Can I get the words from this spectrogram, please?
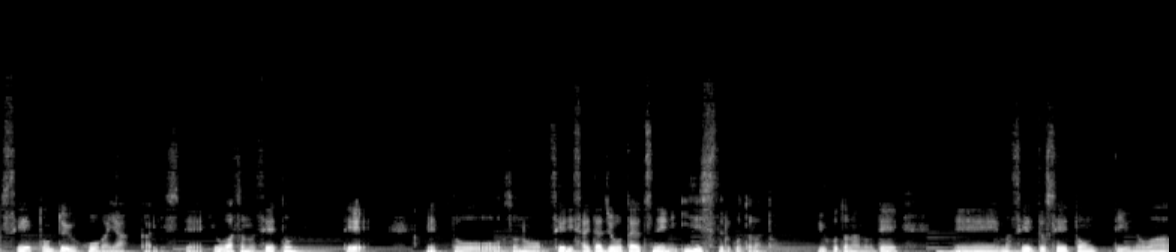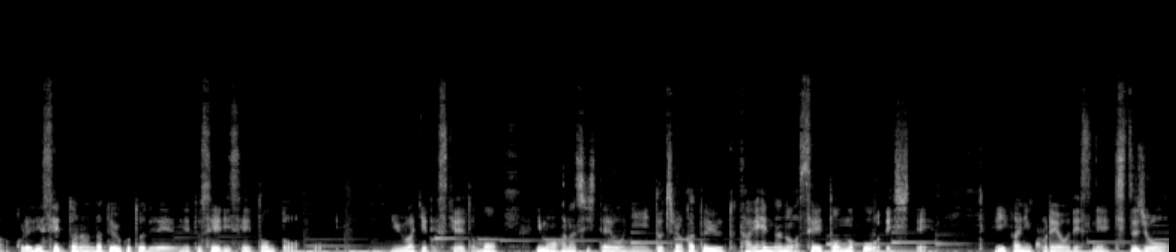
整頓という方が厄介でして、要はその整頓って、えっと、その整理された状態を常に維持することだということなので、えー、まあ、整理と整頓っていうのは、これでセットなんだということで、えっと、整理整頓というわけですけれども、今お話ししたように、どちらかというと大変なのは整頓の方でして、いかにこれをですね、秩序を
